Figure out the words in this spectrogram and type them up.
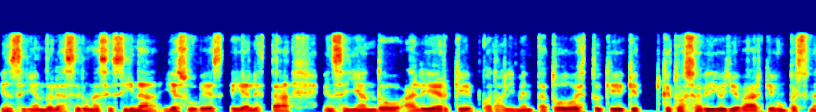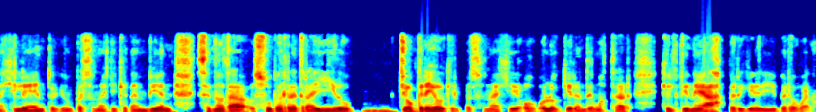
enseñándole a ser una asesina y a su vez ella le está enseñando a leer, que bueno, alimenta todo esto que, que, que tú has sabido llevar, que es un personaje lento, que es un personaje que también se nota súper retraído. Yo creo que el personaje, o, lo quieren demostrar, que él tiene Asperger, pero bueno,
